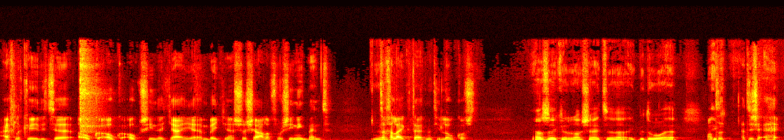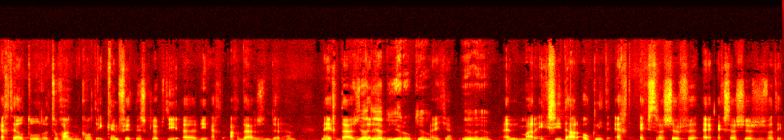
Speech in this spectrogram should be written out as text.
Eigenlijk kun je dit ook, ook, ook zien dat jij een beetje een sociale voorziening bent. Ja. Tegelijkertijd met die low cost. Ja, zeker. Als jij het, ik bedoel... want ik, het, het, is echt heel toegankelijk. Want ik ken fitnessclubs die, die echt 8000 dirham 9000 Ja, die heb je hier ook, ja. Weet je? Ja, ja. En, maar ik zie daar ook niet echt extra service, extra service wat, ik,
